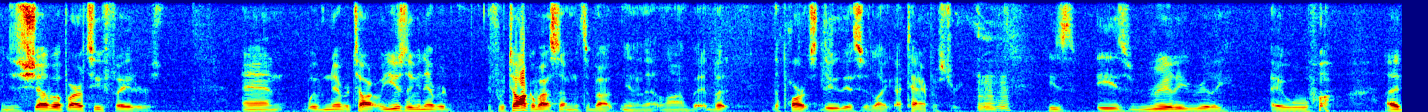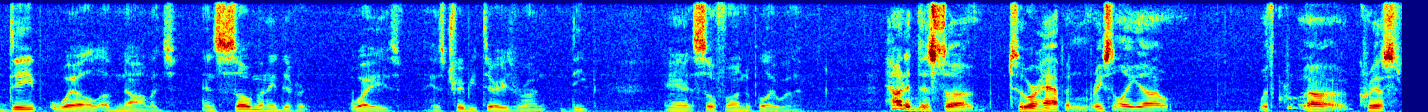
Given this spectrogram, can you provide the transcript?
and just shove up our two faders, and we've never talked. Usually, we never. If we talk about something, it's about you know that long, but but the parts do this. It's like a tapestry Mm-hmm. he's he's really really a a deep well of knowledge in so many different ways. His tributaries run deep, and it's so fun to play with him. How did this uh, tour happen recently uh, with uh, Chris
